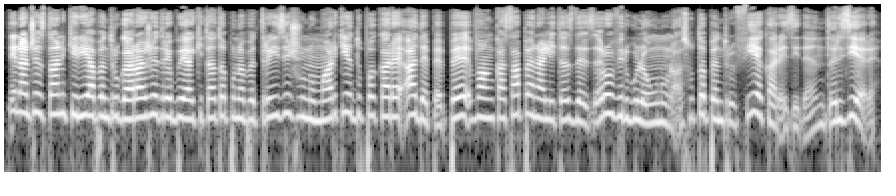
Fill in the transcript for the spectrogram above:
Din acest an, chiria pentru garaje trebuie achitată până pe 31 martie, după care ADPP va încasa penalități de 0,1% pentru fiecare zi de întârziere.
